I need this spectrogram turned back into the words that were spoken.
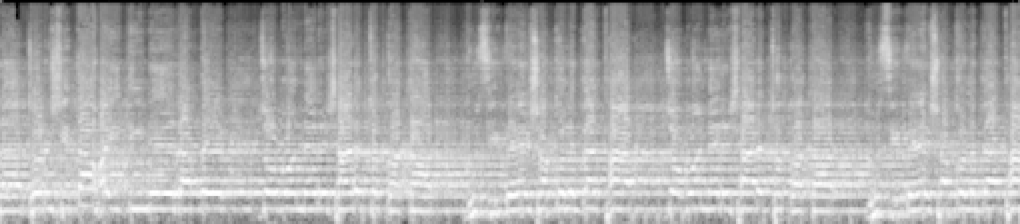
মা বোনেরা ধর্ষিতা হয় দিনে রাতে। যৌবনের সার্থকতা ঘুষিবে সকল ব্যথা। যৌবনের সার্থকতা ঘুষিবে সকল ব্যথা।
